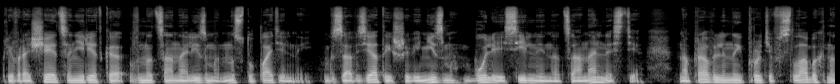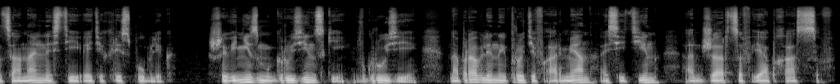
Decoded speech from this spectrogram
превращается нередко в национализм наступательный, в завзятый шовинизм более сильной национальности, направленный против слабых национальностей этих республик. Шовинизм грузинский в Грузии, направленный против армян, осетин, аджарцев и абхазцев.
